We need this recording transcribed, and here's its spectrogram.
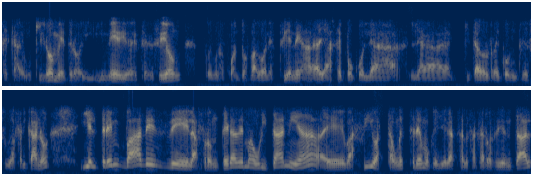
cerca de un kilómetro y, medio de extensión, pues unos cuantos vagones tiene, ya hace poco le ha, le ha quitado el récord un sudafricano, y el tren va desde la frontera de Mauritania, eh, vacío hasta un extremo que llega hasta el Sahara Occidental,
